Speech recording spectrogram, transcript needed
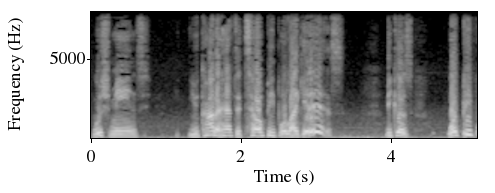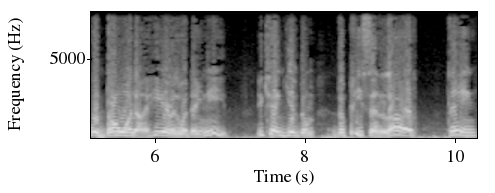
which means you kind of have to tell people like it is because what people don't want to hear is what they need. You can't give them the peace and love thing.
